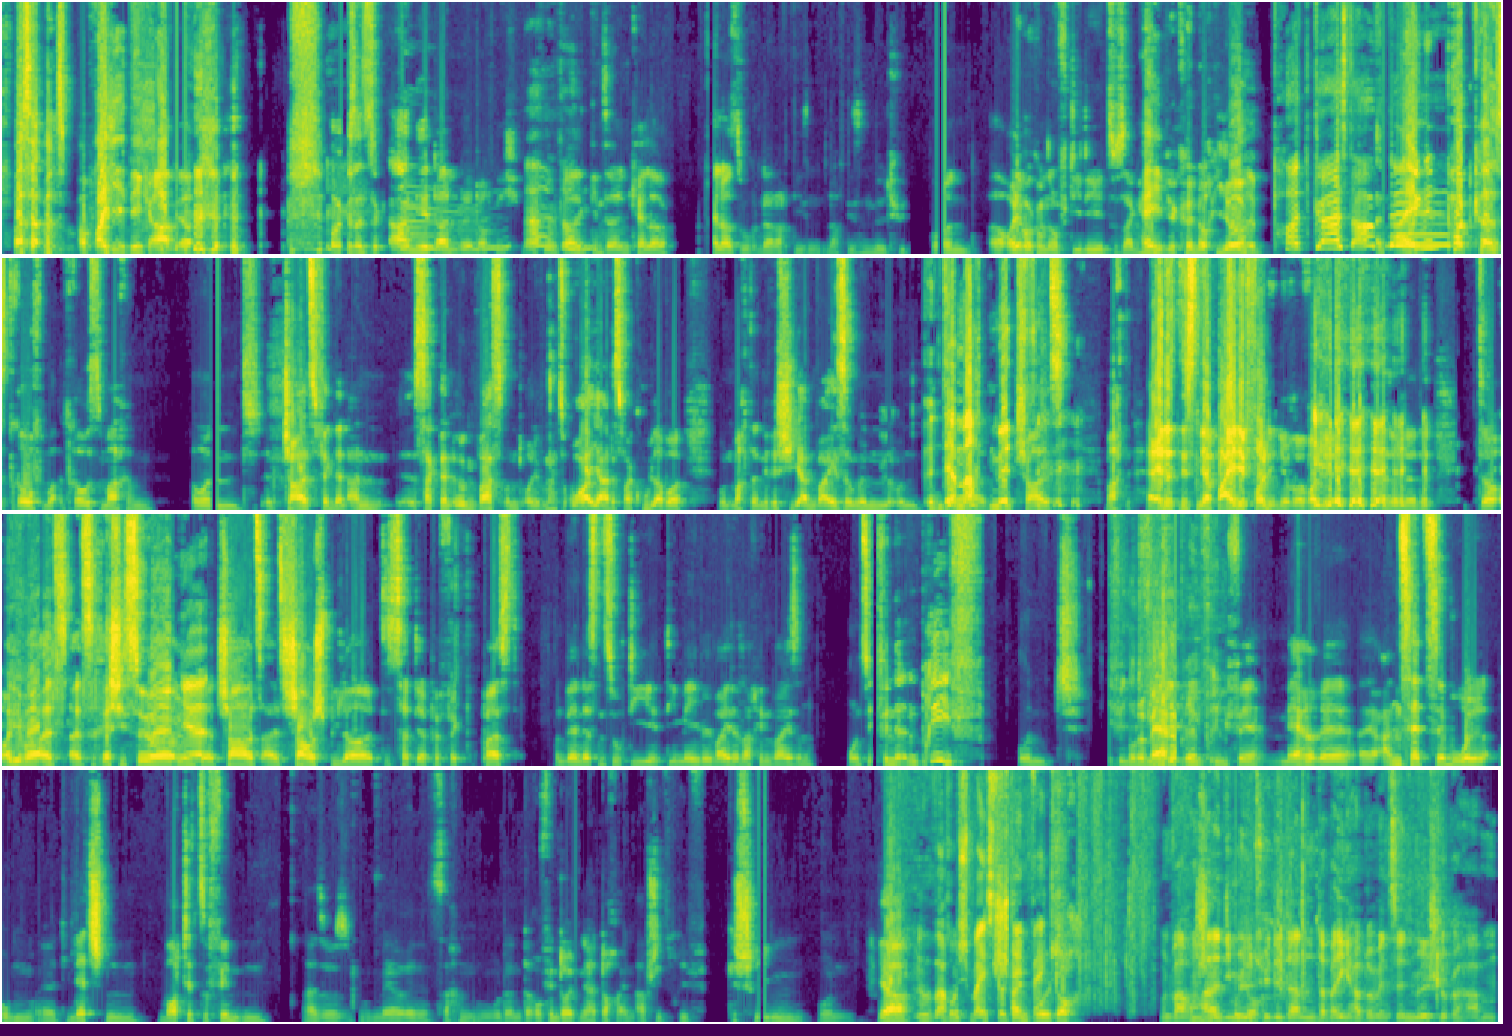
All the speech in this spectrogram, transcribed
was hat, was, auf welche Idee kam er? Und wir sind so, ah, nee, dann, äh, doch nicht. Ah, Auf jeden doch Fall nicht. gehen sie in den Keller. Keller suchen da nach diesen, nach diesen Mülltüten. Und äh, Oliver kommt auf die Idee zu sagen, hey, wir können doch hier Ein Podcast einen aufnehmen. eigenen Podcast drauf, draus machen. Und äh, Charles fängt dann an, äh, sagt dann irgendwas und Oliver meint so, oh ja, das war cool, aber und macht dann Regieanweisungen und Und der äh, macht mit. Charles macht, hey, das, das sind ja beide voll in ihrer Rolle. Also der, der, der Oliver als, als Regisseur und Ja. der Charles als Schauspieler, das hat ja perfekt gepasst. Und währenddessen sucht die, die Mabel weiter nach Hinweisen und sie findet einen Brief. Und oder mehrere Briefe. mehrere äh, Ansätze wohl, um äh, die letzten Worte zu finden. Also so mehrere Sachen, wo dann darauf hindeuten, er hat doch einen Abschiedsbrief geschrieben und ja, Warum schmeißt er den weg? wohl doch. Und warum hat er die Mülltüte dann dabei gehabt, wenn sie einen Müllschlucker haben?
